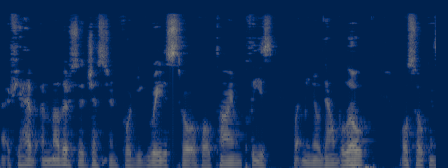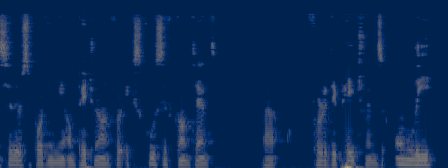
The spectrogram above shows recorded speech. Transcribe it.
uh, if you have another suggestion for the greatest throw of all time, please let me know down below. Also, consider supporting me on Patreon for exclusive content uh, for the patrons only.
